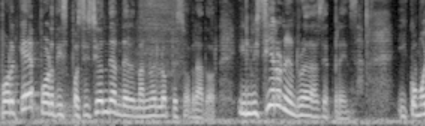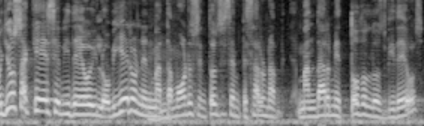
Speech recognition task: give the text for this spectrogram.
¿Por qué? Por disposición de Andrés Manuel López Obrador. Y lo hicieron en ruedas de prensa. Y como yo saqué ese video y lo vieron en Matamoros, entonces empezaron a mandarme todos los videos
